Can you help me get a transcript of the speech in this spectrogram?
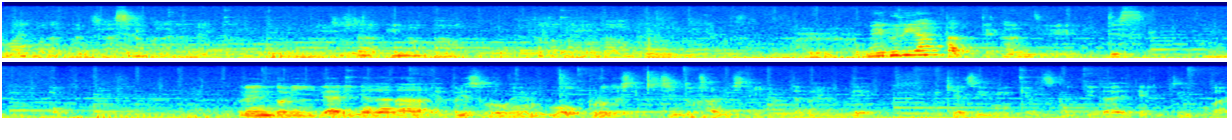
怖い子だったんです。足が曲がらないか。らそしたら今はタタタタタって登っていきます。巡り合ったって感じですフレンドリーでありながらやっぱりその辺もプロとしてきちんと管理していただいて気やすい雰囲気を作っていただいているっていうのが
